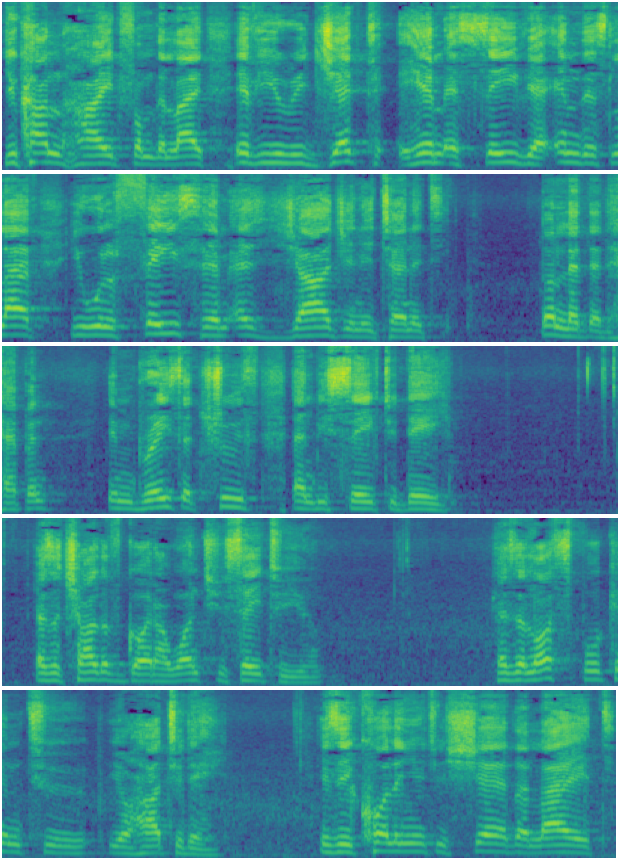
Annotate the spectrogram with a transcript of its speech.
You can't hide from the light. If you reject Him as Savior in this life, you will face Him as judge in eternity. Don't let that happen. Embrace the truth and be saved today. As a child of God, I want to say to you Has the Lord spoken to your heart today? Is He calling you to share the light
